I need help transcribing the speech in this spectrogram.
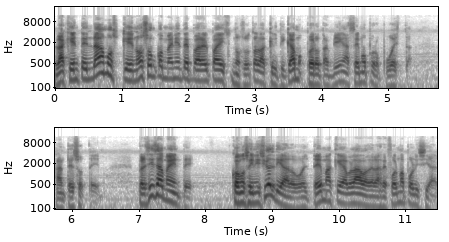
Las que entendamos que no son convenientes para el país, nosotros las criticamos, pero también hacemos propuestas ante esos temas. Precisamente, cuando se inició el diálogo, el tema que hablaba de la reforma policial,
